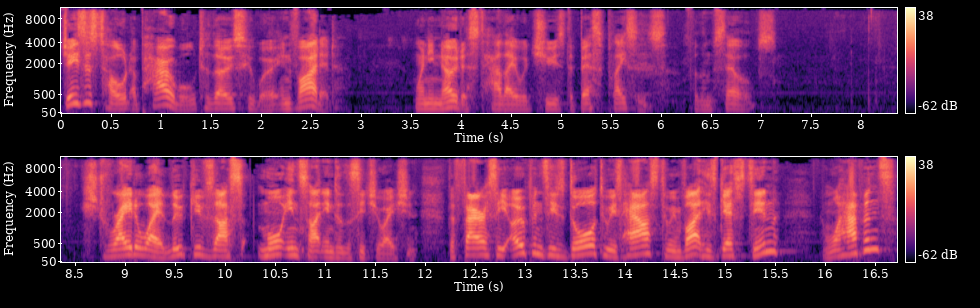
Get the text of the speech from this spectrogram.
Jesus told a parable to those who were invited when he noticed how they would choose the best places for themselves. Straight away, Luke gives us more insight into the situation. The Pharisee opens his door to his house to invite his guests in, and what happens?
